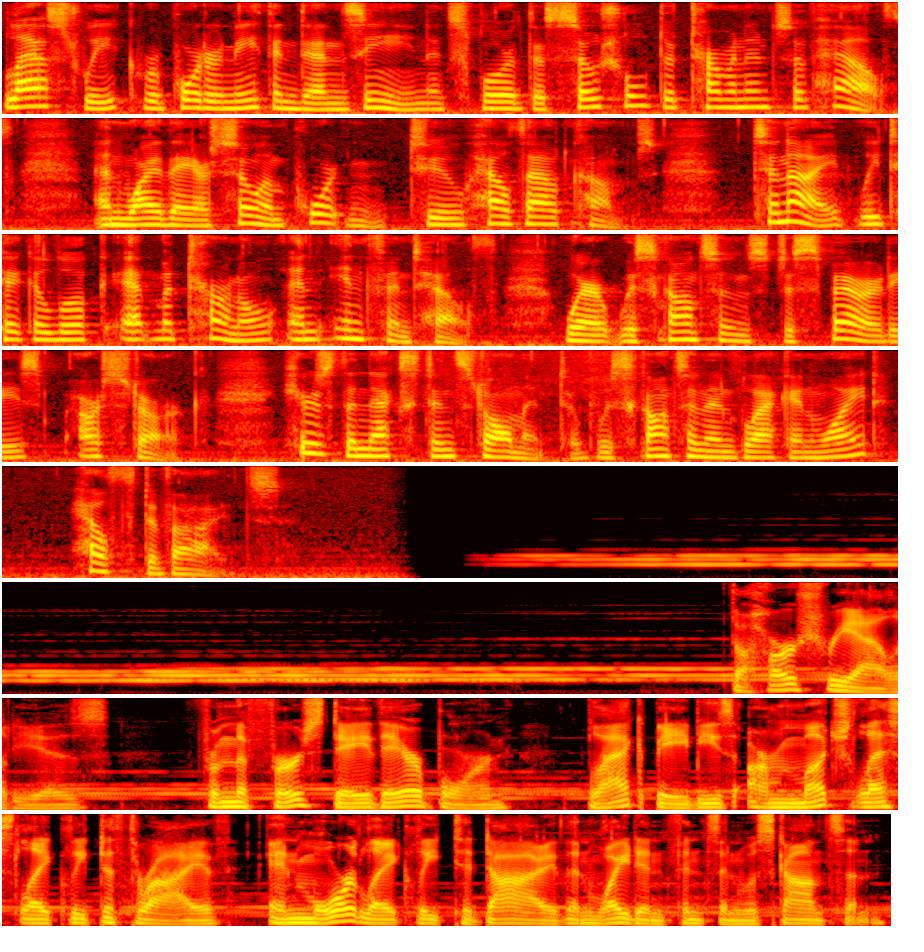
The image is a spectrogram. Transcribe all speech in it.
Last week, reporter Nathan Denzine explored the social determinants of health and why they are so important to health outcomes. Tonight, we take a look at maternal and infant health, where Wisconsin's disparities are stark. Here's the next installment of Wisconsin in Black and White health divides. The harsh reality is, from the first day they are born, black babies are much less likely to thrive and more likely to die than white infants in Wisconsin.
